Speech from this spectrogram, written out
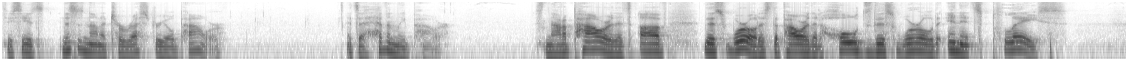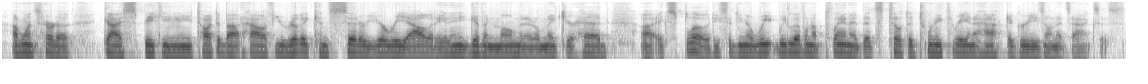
So you see, it's, this is not a terrestrial power, it's a heavenly power. It's not a power that's of this world, it's the power that holds this world in its place. I once heard a guy speaking, and he talked about how if you really consider your reality at any given moment, it'll make your head uh, explode. He said, You know, we, we live on a planet that's tilted 23 and a half degrees on its axis.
